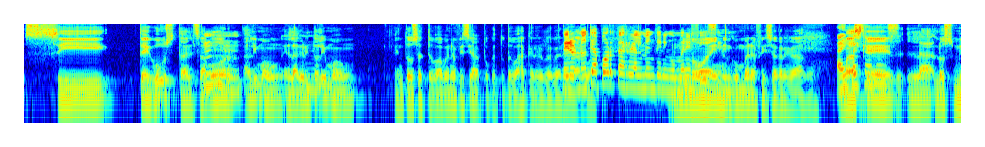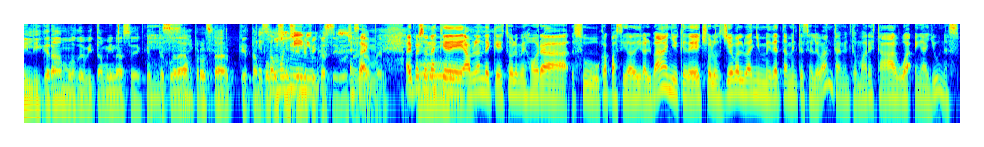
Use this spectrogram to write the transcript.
si te gusta el sabor a limón, el agrito a limón, entonces te va a beneficiar porque tú te vas a querer beber Pero el no agua. te aporta realmente ningún beneficio. No hay ningún beneficio agregado. Hay Más personas- que la- los miligramos de vitamina C que te pueda aportar, que tampoco son significativos. Exacto. Exactamente. Hay personas Oh. que hablan de que esto le mejora su capacidad de ir al baño y que de hecho los lleva al baño e inmediatamente se levantan el tomar esta agua en ayunas.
